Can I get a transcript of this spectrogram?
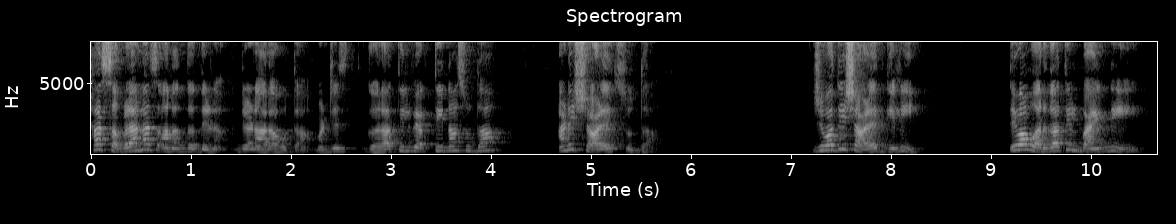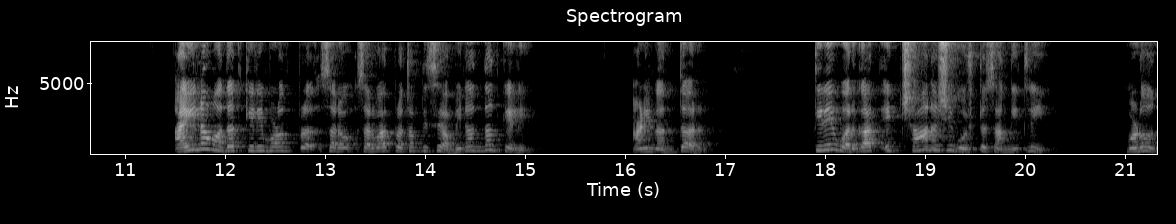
हा सगळ्यांनाच आनंद देणं देणारा होता. म्हणजेच घरातील व्यक्तींना सुद्धा आणि शाळेत सुद्धा. जेव्हा ती शाळेत गेली तेव्हा वर्गातील बाईंनी आईला मदत केली म्हणून प्र सर्व सर्वात प्रथम तिचे अभिनंदन केले. आणि नंतर तिने वर्गात एक छान अशी गोष्ट सांगितली म्हणून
